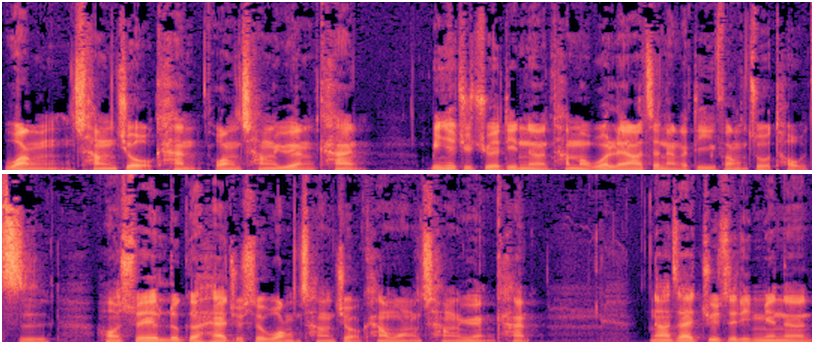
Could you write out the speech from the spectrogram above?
往长久看，往长远看，并且去决定呢，他们未来要在哪个地方做投资。好，所以 look ahead 就是往长久看，往长远看。那在句子里面呢，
